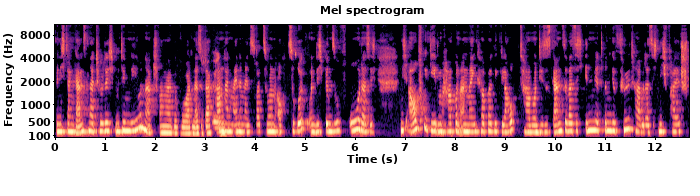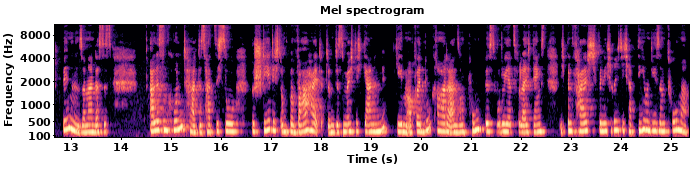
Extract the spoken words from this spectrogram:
bin ich dann ganz natürlich mit dem Leonard schwanger geworden. Also da kam dann meine Menstruation auch zurück und ich bin so froh, dass ich nicht aufgegeben habe und an meinen Körper geglaubt habe und dieses Ganze, was ich in mir drin gefühlt habe, dass ich nicht falsch bin, sondern dass es alles einen Grund hat. Das hat sich so bestätigt und bewahrheitet und das möchte ich gerne mitgeben, auch wenn du gerade an so einem Punkt bist, wo du jetzt vielleicht denkst, ich bin falsch, ich bin nicht richtig, ich habe die und die Symptome.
